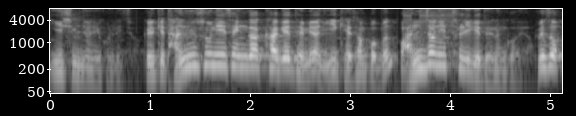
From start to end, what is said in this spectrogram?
20년이 걸리죠. 이렇게 단순히 생각하게 되면 이 계산법은 완전히 틀리게 되는 거예요. 그래서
